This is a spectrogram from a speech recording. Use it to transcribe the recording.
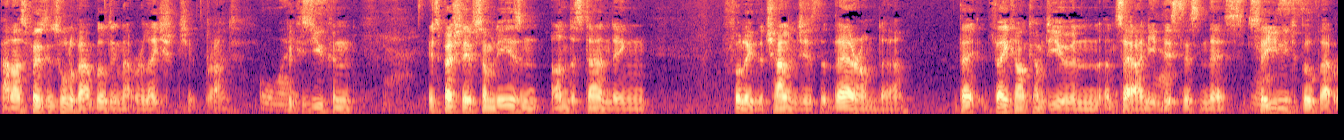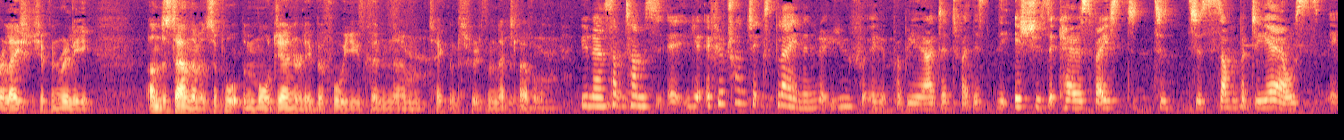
And I suppose it's all about building that relationship, right? Always Because you can, Yeah. especially if somebody isn't understanding fully the challenges that they're under, they they can't come to you and, and say, "I need Yeah. this, this, and this." So you need to build that relationship and really understand them and support them more generally before you can um, Yeah. take them through to the next level. You know, sometimes uh, if you're trying to explain, and you've uh, probably identified this, the issues that carers face to, to, to somebody else, i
